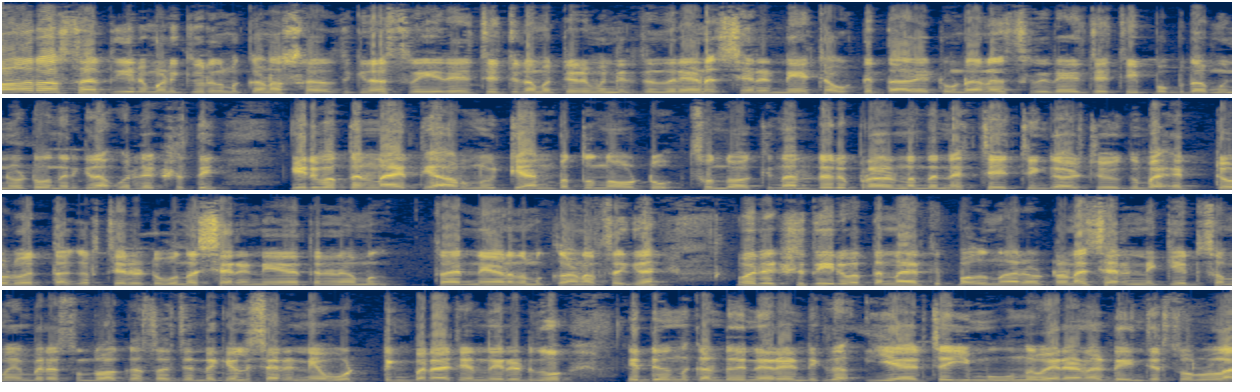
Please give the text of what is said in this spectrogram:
ആറാം സ്ഥാനത്ത് ഈ ഒരു മണിക്കൂർ നമുക്ക് കാണാൻ സാധിക്കുന്നത് ശ്രീരേഖ ചേച്ചിയുടെ മറ്റൊരു മുന്നേറ്റം തന്നെയാണ്. ശരണ്യെ ചവിട്ടി താഴെയിട്ടുകൊണ്ടാണ് ശ്രീരേഖ ചേച്ചി ഇപ്പോൾ പുതുതായി മുന്നോട്ട് വന്നിരിക്കുന്നത്. ഒരു ലക്ഷത്തി ഇരുപത്തെണ്ണായിരത്തി അറുന്നൂറ്റി അൻപത്തൊന്ന് വോട്ട് സ്വന്തമാക്കി നല്ലൊരു പ്രകടനം തന്നെ ചേച്ചിയും കാഴ്ചവെക്കുമ്പോൾ ഏറ്റവും കൂടുതൽ തകർച്ചയിലോട്ട് പോകുന്ന ശരണ്യെ തന്നെ തന്നെയാണ് നമുക്ക് കാണാൻ സാധിക്കുന്നത്. ഒരു ലക്ഷത്തി ഇരുപത്തെണ്ണായിരത്തി പതിനാല് വോട്ടാണ് ശരണ്യയ്ക്ക് ഒരു സമയം വരെ സ്വന്തമാക്കാൻ സാധിച്ചത്. എന്തൊക്കെയാണ് ശരണ്യ വോട്ടിംഗ് പരാജയം നേരിടുന്നു. ഇതിന്റെ ഒന്ന് കണ്ടു തന്നെ അറിയേണ്ടിയിരിക്കുന്നു. ഈ ആഴ്ച ഈ മൂന്ന് പേരാണ് ഡേഞ്ചർ സോണുള്ള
